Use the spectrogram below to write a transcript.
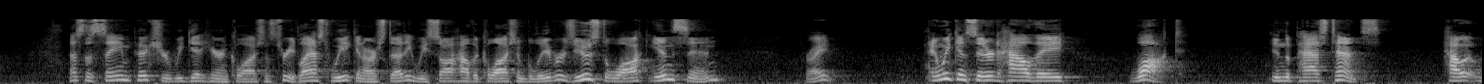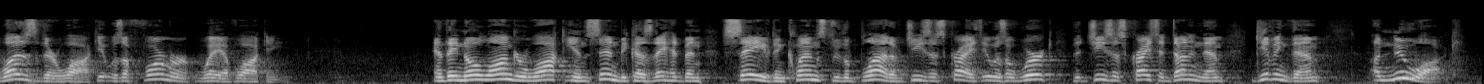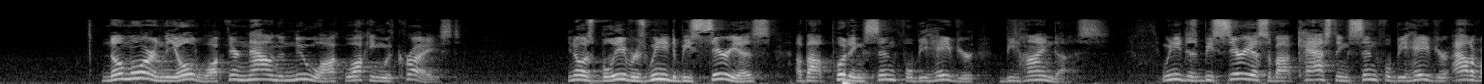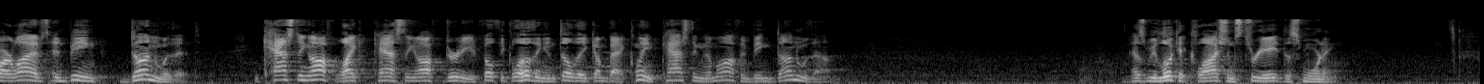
That's the same picture we get here in Colossians 3. Last week in our study, we saw how the Colossian believers used to walk in sin, right? And we considered how they walked in the past tense, how it was their walk. It was a former way of walking. And they no longer walk in sin because they had been saved and cleansed through the blood of Jesus Christ. It was a work that Jesus Christ had done in them, giving them a new walk. No more in the old walk. They're now in the new walk, walking with Christ. You know, as believers, we need to be serious about putting sinful behavior behind us. We need to be serious about casting sinful behavior out of our lives and being done with it casting off, like casting off dirty and filthy clothing until they come back clean, casting them off and being done with them. As we look at Colossians 3 8 this morning,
